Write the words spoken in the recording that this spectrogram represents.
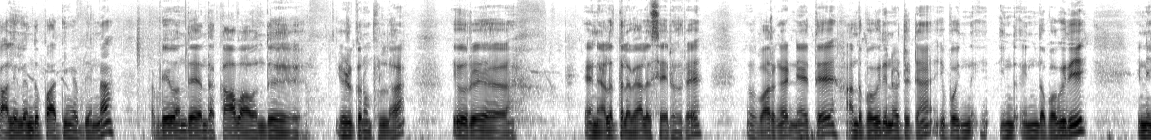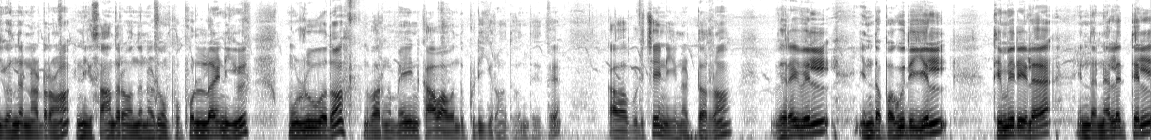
காலையிலேருந்து பார்த்தீங்க அப்படின்னா அப்படியே வந்து அந்த காவா வந்து இழுக்கிறோம் ஃபுல்லாக இவர் என் நிலத்தில் வேலை செய்கிறவர் இப்போ பாருங்கள் நேற்று அந்த பகுதி நட்டுட்டேன். இப்போ இந்த இந்த இந்த பகுதி இன்றைக்கி வந்து நடுறோம். இன்றைக்கி சாயந்தரம் வந்து நடுவோம். இப்போ ஃபுல்லாக இன்றைக்கி முழுவதும் இந்த பாருங்கள் மெயின் காவா வந்து பிடிக்கிறோம். அது வந்து இது. காவா பிடிச்சி இன்றைக்கி நட்டுறோம். விரைவில் இந்த பகுதியில் திமிரியில் இந்த நிலத்தில்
